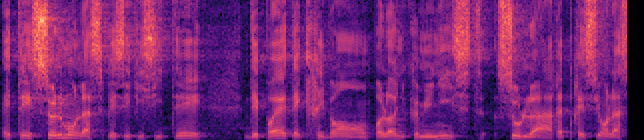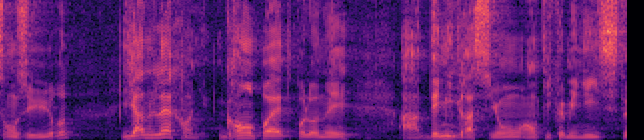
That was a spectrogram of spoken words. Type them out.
étaient seulement la spécificité des poètes écrivant en Pologne communiste sous la répression et la censure, Jan Lechoń, grand poète polonais d'émigration anticommuniste,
